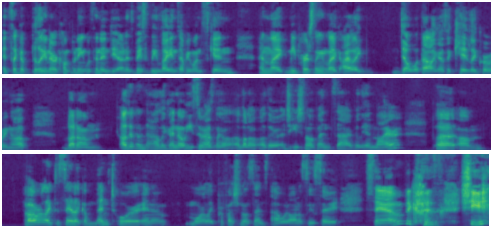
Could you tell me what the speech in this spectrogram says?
it's like a billionaire company within India and it's basically lightens everyone's skin. And like me personally, like I like dealt with that like as a kid, like growing up. But um other than that, like I know ISU has like a, a lot of other educational events that I really admire. But um if I were like to say like a mentor in a more like professional sense, I would honestly say Sam because she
